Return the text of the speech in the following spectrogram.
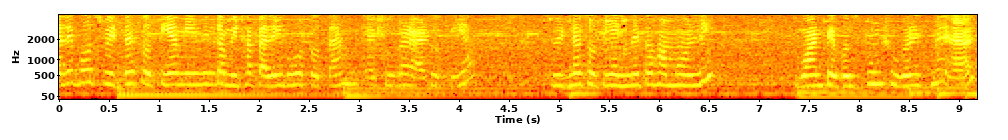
पहले बहुत स्वीटनेस होती है मीन इनका मीठा पहले ही बहुत होता है शुगर ऐड होती है। स्वीटनेस होती है इनमें तो हम ओनली वन टेबल स्पून शुगर इसमें ऐड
